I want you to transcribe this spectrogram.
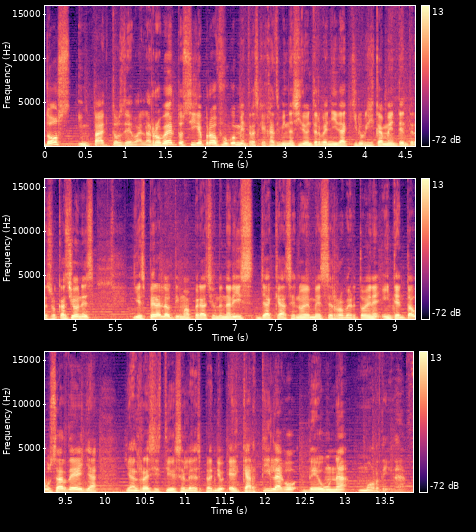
dos impactos de bala. Roberto sigue prófugo mientras que Jazmín ha sido intervenida quirúrgicamente en tres ocasiones y espera la última operación de nariz, ya que hace nueve meses Roberto N. intentó abusar de ella y al resistirse le desprendió el cartílago de una mordida.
